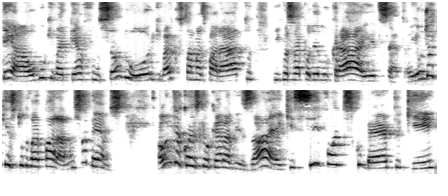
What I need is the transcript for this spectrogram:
ter algo que vai ter a função do ouro, que vai custar mais barato e que você vai poder lucrar e etc. E onde é que isso tudo vai parar? Não sabemos. A única coisa que eu quero avisar é que se for descoberto que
